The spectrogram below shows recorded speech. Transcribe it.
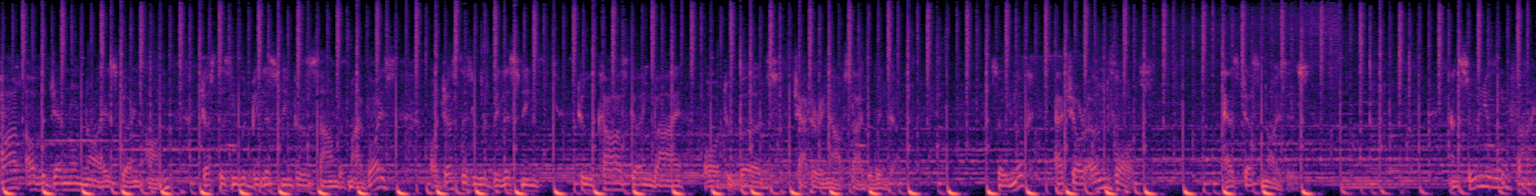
part of the general noise going on, just as you would be listening to the sound of my voice, or just as you would be listening to cars going by or to birds chattering outside the window. So look at your own thoughts as just noises. And soon you will find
